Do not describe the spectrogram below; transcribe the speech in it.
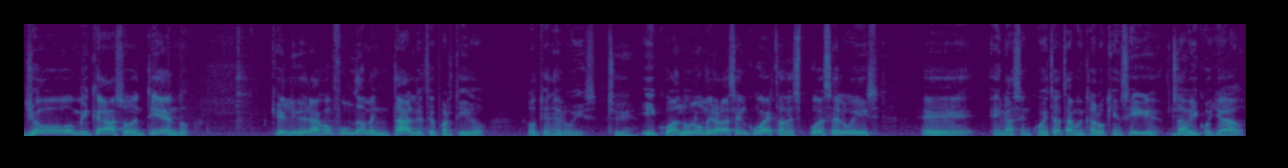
yo en mi caso entiendo que el liderazgo fundamental de este partido lo tiene Luis. Y cuando uno mira las encuestas, después de Luis, eh, en las encuestas está muy claro quién sigue, David Collado.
